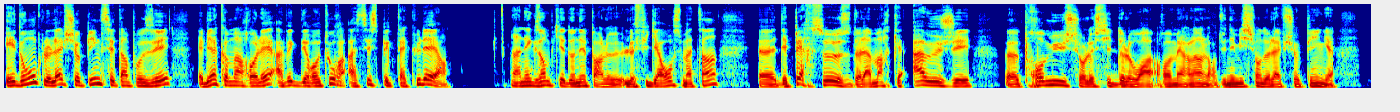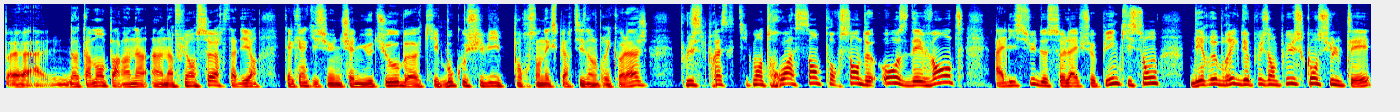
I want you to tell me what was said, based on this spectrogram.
Et donc, le live shopping s'est imposé, eh bien, comme un relais avec des retours assez spectaculaires. Un exemple qui est donné par le, Figaro ce matin, euh, des perceuses de la marque AEG euh, promues sur le site de Laura Romerlin lors d'une émission de live shopping, euh, notamment par un, influenceur, c'est-à-dire quelqu'un qui suit une chaîne YouTube, qui est beaucoup suivi pour son expertise dans le bricolage, plus pratiquement 300% de hausse des ventes à l'issue de ce live shopping, qui sont des rubriques de plus en plus consultées.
